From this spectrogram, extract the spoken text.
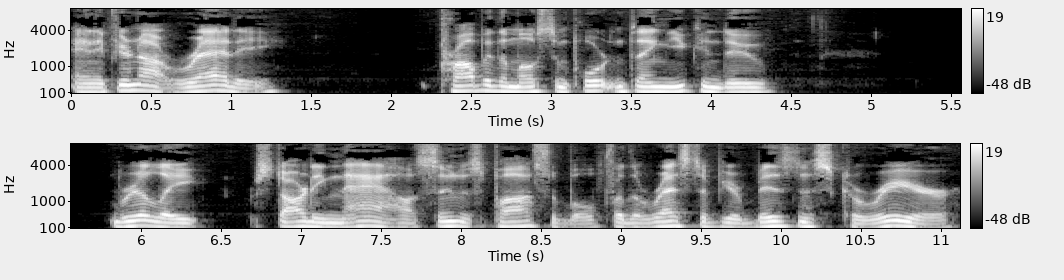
And if you're not ready, probably the most important thing you can do really starting now as soon as possible for the rest of your business career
